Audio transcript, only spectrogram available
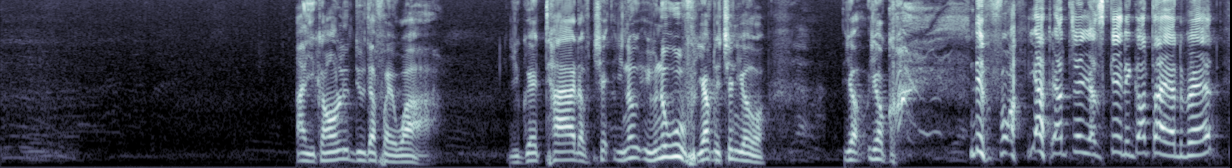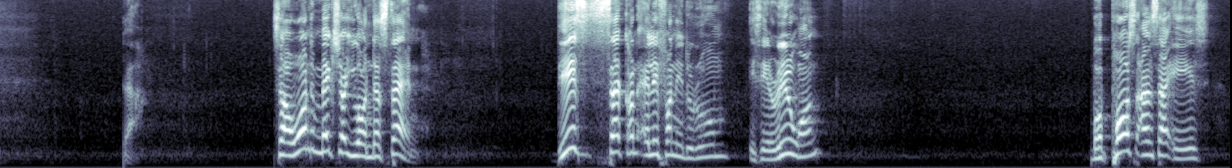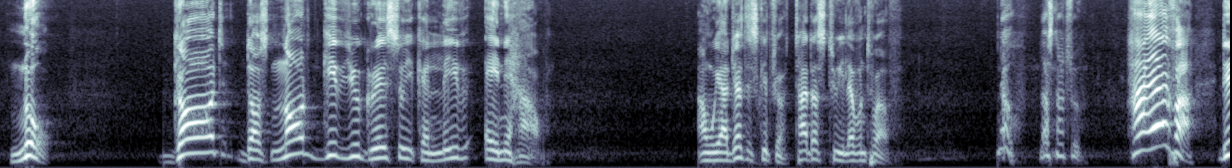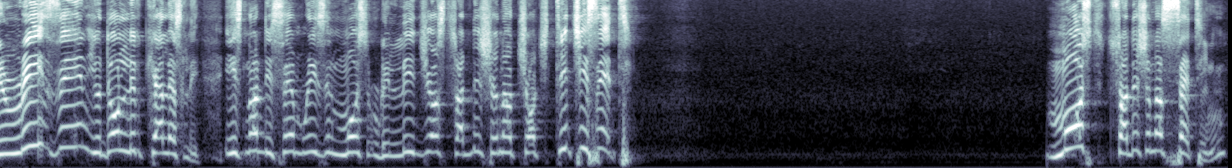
And you can only do that for a while. You get tired of, ch- you know, you know, wolf. You have to change your, yeah. your, your. Before you have to change your skin. He got tired, man. Yeah. So I want to make sure you understand. This second elephant in the room is a real one. But Paul's answer is no. God does not give you grace so you can live anyhow. And we address the scripture, Titus 2 11, 12. No. That's not true. However, the reason you don't live carelessly is not the same reason most religious traditional church teaches it. Most traditional setting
